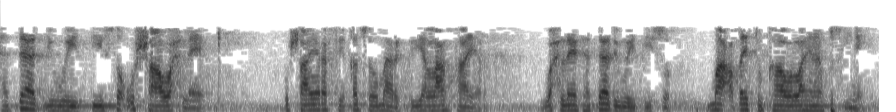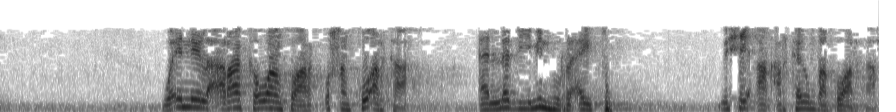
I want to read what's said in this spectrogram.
haddaad i weydiiso ushaa wax leeg ushaa yara fiiqasoo maaragtay iyo laantaa yar wax leeg haddaad i weydiiso ma acdaytukaa wallahi inaan ku siinay wa inii la araaka waanku waxaan ku arkaa alladii minhu ra'aytu wixii aan arkay un baan ku arkaa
